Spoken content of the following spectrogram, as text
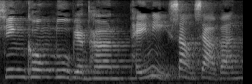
星空路边摊，陪你上下班。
